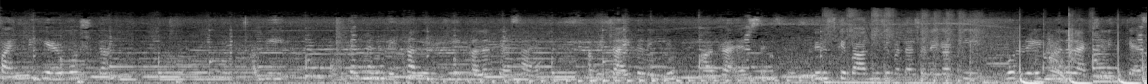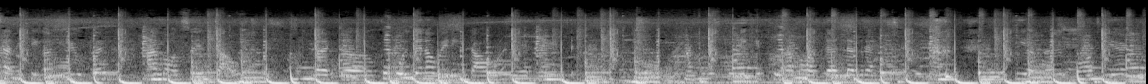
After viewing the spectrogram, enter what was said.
फाइनली हेयर वॉश डन अभी अभी तक मैंने देखा नहीं कि कलर कैसा है। अभी ट्राई करेंगे और ड्रायर से। फिर उसके बाद मुझे पता चलेगा कि वो रेड कलर एक्चुअली कैसा दिखेगा मेरे ऊपर। I am also in doubt but वो बोलते ना वेरी डाउट थोड़ा बहुत डर लग रहा है। कि अगर बहुत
